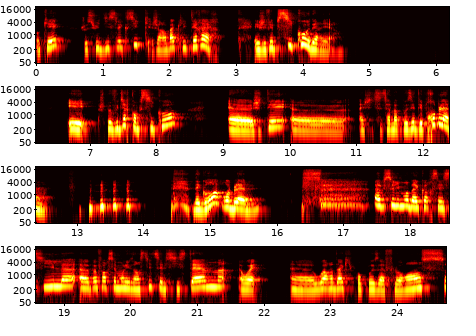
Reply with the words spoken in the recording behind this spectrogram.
OK? Je suis dyslexique, j'ai un bac littéraire. Et j'ai fait psycho derrière. Et je peux vous dire qu'en psycho, euh, j'étais, euh, ça m'a posé des problèmes, des gros problèmes. Absolument d'accord, Cécile. Euh, pas forcément les instituts, c'est le système. Ouais. Warda qui propose à Florence.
